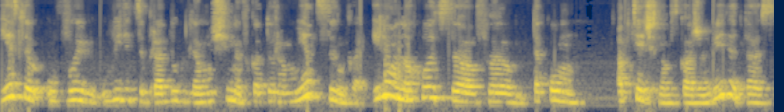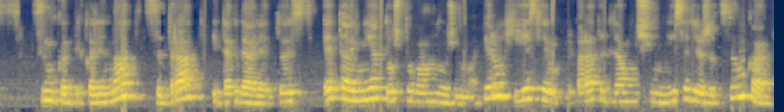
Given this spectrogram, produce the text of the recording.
Если вы увидите продукт для мужчины, в котором нет цинка, или он находится в таком аптечном, скажем, виде, то есть цинкопикалинат, цитрат и так далее. То есть это не то, что вам нужно. Во-первых, если препараты для мужчин не содержат цинка,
